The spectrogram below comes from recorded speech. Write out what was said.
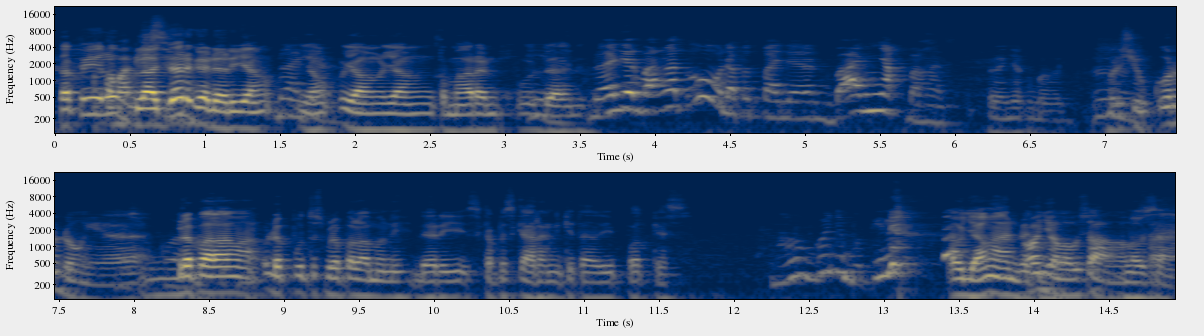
Tapi lu belajar gak dari yang Belajar. yang yang yang kemarin Iya, udah nih? belajar banget uh dapat pelajaran banyak banget. Banyak banget. Hmm. Bersyukur dong ya. Bersyukur. Berapa lama? Udah putus berapa lama nih dari sampai sekarang kita di podcast? Malu gue nyebutin. Oh, jangan Oh, jangan usah, Nggak usah. usah.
